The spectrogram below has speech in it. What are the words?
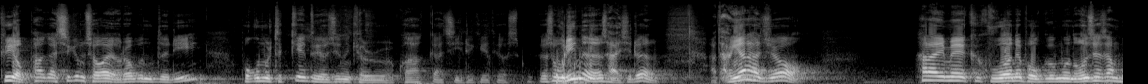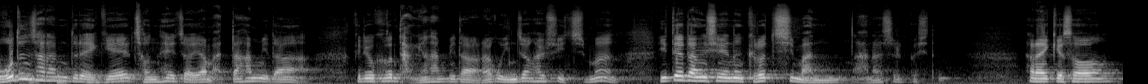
그 여파가 지금 저와 여러분들이 복음을 듣게 되어지는 결과까지 이르게 되었습니다. 그래서 우리는 사실은 아, 당연하죠. 하나님의 그 구원의 복음은 온 세상 모든 사람들에게 전해져야 마땅합니다. 그리고 그건 당연합니다 라고 인정할 수 있지만 이때 당시에는 그렇지만 않았을 것이다. 하나님께서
